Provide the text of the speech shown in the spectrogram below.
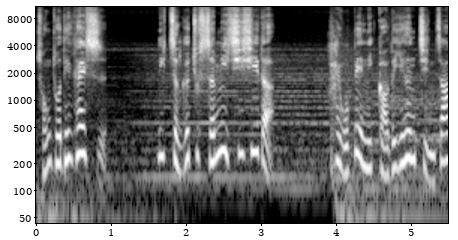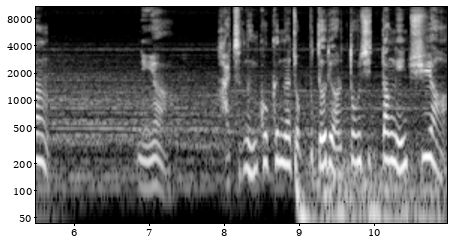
从昨天开始，你整个就神秘兮兮的，害我被你搞得也很紧张。你呀，还真能够跟那种不得了的东西当邻居啊？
